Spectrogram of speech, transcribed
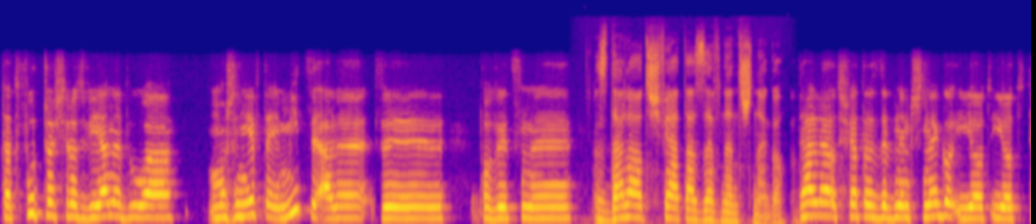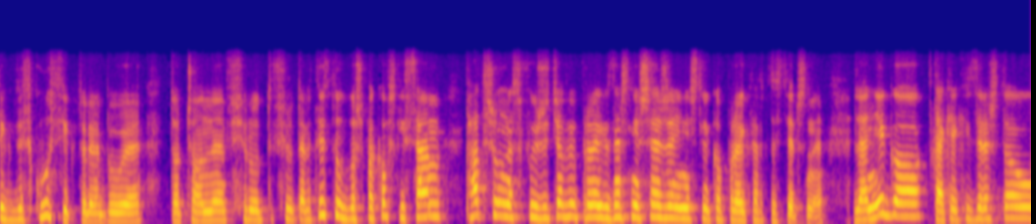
Ta twórczość rozwijana była może nie w tajemnicy, ale w powiedzmy. Z dala od świata zewnętrznego. Z dala od świata zewnętrznego i od, i od tych dyskusji, które były toczone wśród, wśród artystów, bo Szpakowski sam patrzył na swój życiowy projekt znacznie szerzej niż tylko projekt artystyczny. Dla niego, tak jak i zresztą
